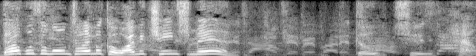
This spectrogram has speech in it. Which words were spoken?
That was a long time ago. I'm a changed man. Go to hell.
